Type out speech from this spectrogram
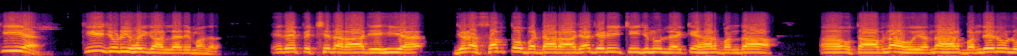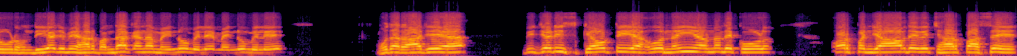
ਕੀ ਹੈ? ਕੀ ਜੁੜੀ ਹੋਈ ਗੱਲ ਹੈ ਇਹਦੇ ਮਗਰ? ਇਹਦੇ ਪਿੱਛੇ ਦਾ ਰਾਜ ਇਹੀ ਹੈ ਜਿਹੜਾ ਸਭ ਤੋਂ ਵੱਡਾ ਰਾਜ ਹੈ ਜਿਹੜੀ ਚੀਜ਼ ਨੂੰ ਲੈ ਕੇ ਹਰ ਬੰਦਾ ਅਹ, ਉਤਾਵਲਾ ਹੋ ਜਾਂਦਾ ਹਰ ਬੰਦੇ ਨੂੰ ਲੋੜ ਹੁੰਦੀ ਹੈ। ਜਿਵੇਂ ਹਰ ਬੰਦਾ ਕਹਿੰਦਾ ਮੈਨੂੰ ਮਿਲੇ ਮੈਨੂੰ ਮਿਲੇ। ਉਹਦਾ ਰਾਜ ਇਹ ਹੈ ਵੀ ਜਿਹੜੀ ਸਿਕਿਉਰਿਟੀ ਹੈ ਉਹ ਨਹੀਂ ਹੈ ਉਹਨਾਂ ਦੇ ਕੋਲ। ਔਰ ਪੰਜਾਬ ਦੇ ਵਿੱਚ ਹਰ ਪਾਸੇ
